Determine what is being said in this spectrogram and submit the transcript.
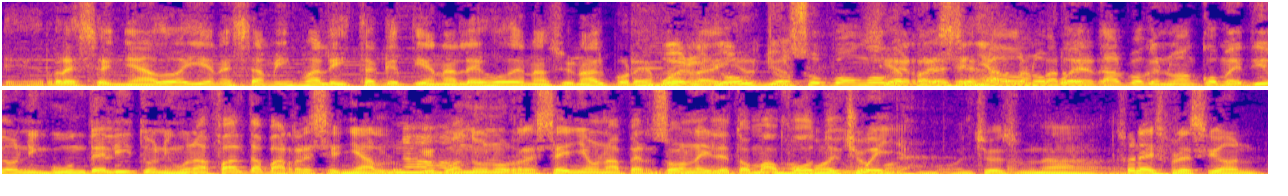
eh, reseñado ahí en esa misma lista que tiene Alejo de Nacional, por ejemplo. Bueno, la de yo, Junior, yo supongo si que reseñado no puede estar porque no han cometido ningún delito, ninguna falta para reseñarlo. No. Que es cuando uno reseña a una persona y le toma foto Moncho, y huella. Mo- Moncho es una... Es una expresión.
